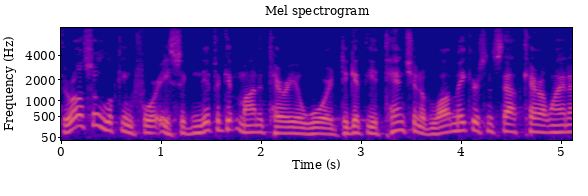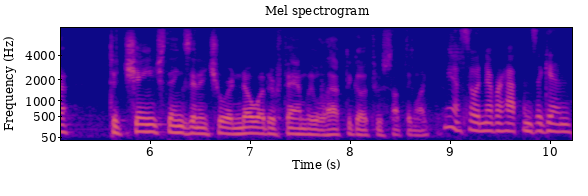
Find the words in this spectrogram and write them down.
They're also looking for a significant monetary award to get the attention of lawmakers in South Carolina to change things and ensure no other family will have to go through something like this. Yeah, so it never happens again.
